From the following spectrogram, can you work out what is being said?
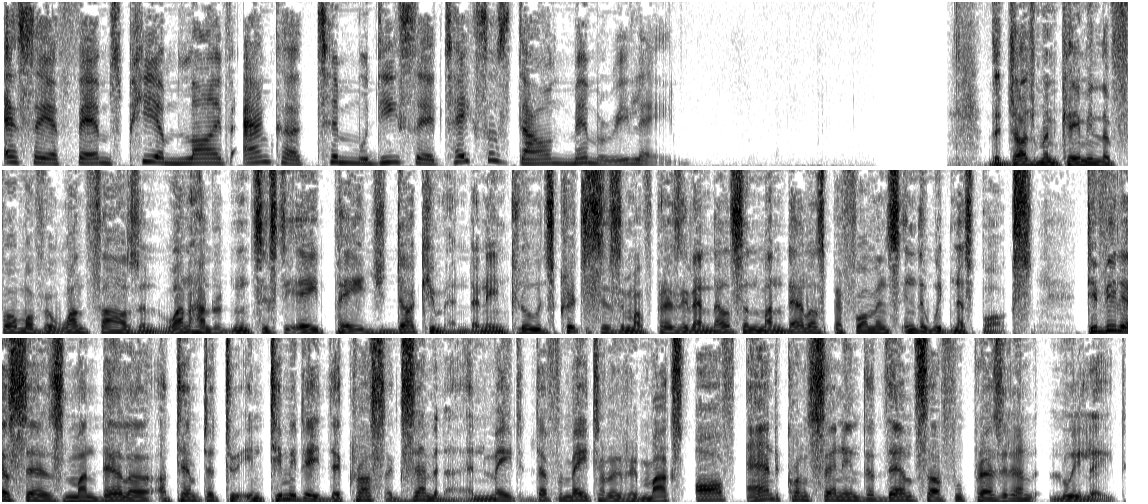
SAFM's PM Live anchor Tim Modise takes us down memory lane. The judgment came in the form of a 1,168-page document and includes criticism of President Nelson Mandela's performance in the witness box. De Villiers says Mandela attempted to intimidate the cross-examiner and made defamatory remarks of and concerning the then SARFU President Louis Luyt.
